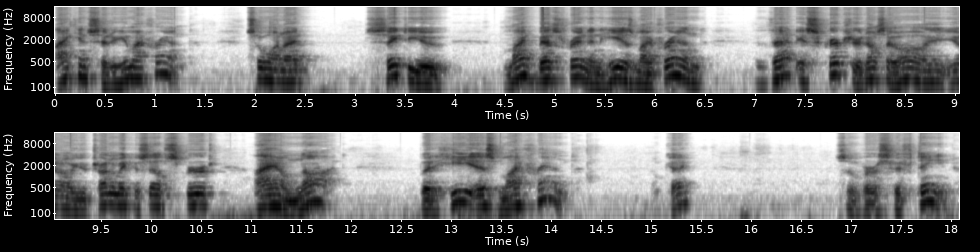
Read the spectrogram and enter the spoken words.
I consider you my friend. So when I say to you, my best friend and he is my friend, that is scripture. Don't say, oh, you know, you're trying to make yourself spiritual. I am not. But he is my friend. Okay? So verse 15,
